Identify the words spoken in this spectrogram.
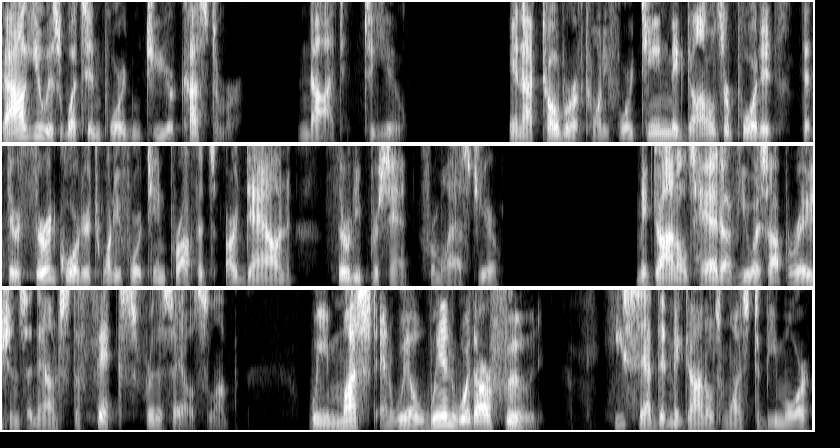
Value is what's important to your customer, not to you. In October of 2014, McDonald's reported that their third quarter 2014 profits are down 30% from last year. McDonald's head of U.S. operations announced the fix for the sales slump. We must and will win with our food. He said that McDonald's wants to be more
